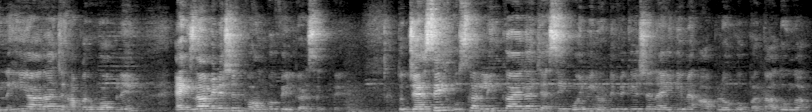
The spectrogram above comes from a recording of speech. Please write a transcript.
नहीं आ रहा जहाँ पर वो अपने एग्जामिनेशन फॉर्म को फिल कर सकते हैं। तो जैसे ही उसका लिंक आएगा, जैसे ही कोई भी नोटिफिकेशन आएगी, मैं आप लोगों को बता दूँगा।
